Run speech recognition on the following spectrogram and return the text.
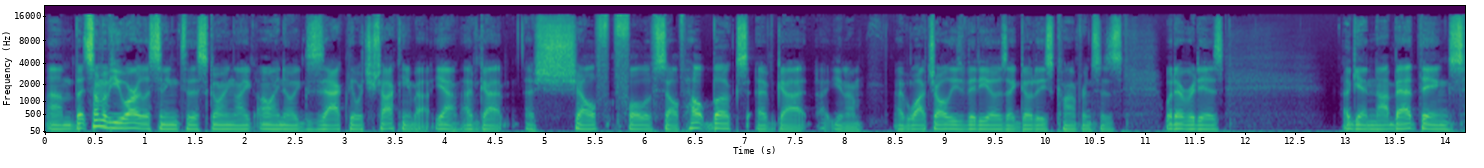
Um, but some of you are listening to this going like, "Oh, I know exactly what you're talking about." Yeah, I've got a shelf full of self-help books. I've got uh, you know, I watch all these videos. I go to these conferences, whatever it is. Again, not bad things,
